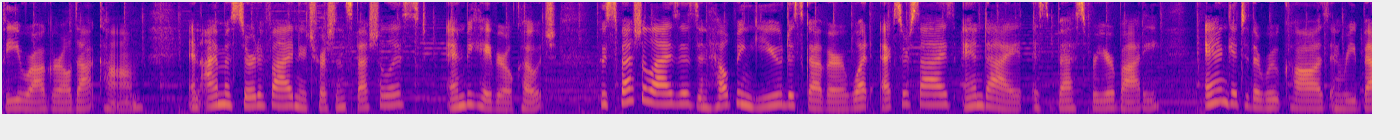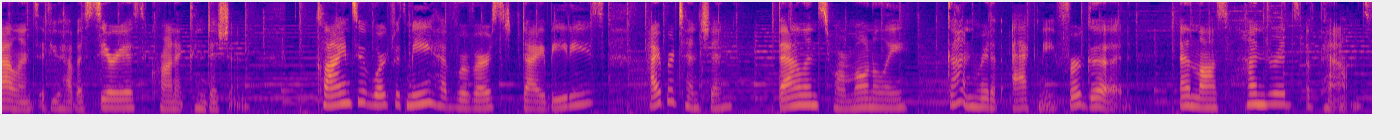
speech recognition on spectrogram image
TheRawGirl.com, and I'm a certified nutrition specialist and behavioral coach who specializes in helping you discover what exercise and diet is best for your body and get to the root cause and rebalance if you have a serious chronic condition. Clients who've worked with me have reversed diabetes, hypertension, balanced hormonally, gotten rid of acne for good and lost hundreds of pounds.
